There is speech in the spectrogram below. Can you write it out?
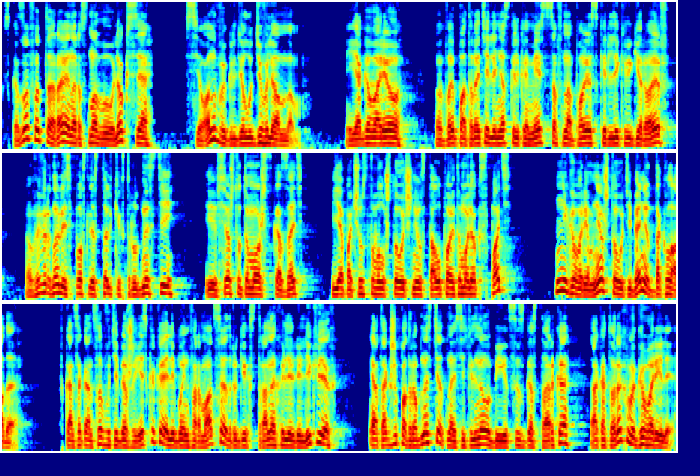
Сказав это, Райнер снова улегся. Сион выглядел удивленным. «Я говорю, вы потратили несколько месяцев на поиски реликвий героев, вы вернулись после стольких трудностей, и все, что ты можешь сказать, я почувствовал, что очень устал, поэтому лег спать? Не говори мне, что у тебя нет доклада. В конце концов, у тебя же есть какая-либо информация о других странах или реликвиях, а также подробности относительно убийцы из Гастарка, о которых вы говорили.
